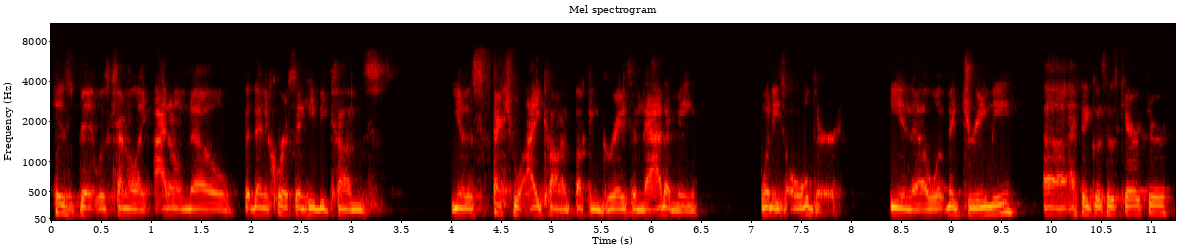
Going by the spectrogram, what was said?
His bit was kind of like I don't know, but then of course then he becomes, you know, the sexual icon in fucking Grey's Anatomy when he's older. You know, what McDreamy, uh, I think was his character.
